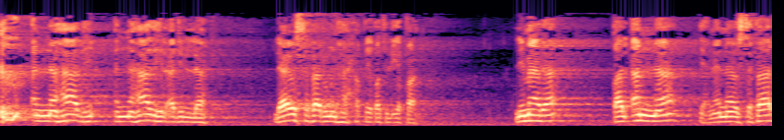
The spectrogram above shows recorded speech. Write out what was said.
أن هذه أن هذه الأدلة لا يستفاد منها حقيقة الإيقان. لماذا؟ قال أن يعني أنه يستفاد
